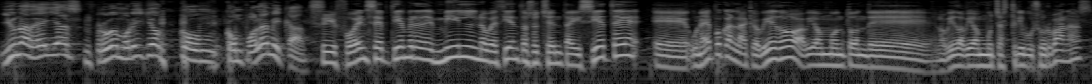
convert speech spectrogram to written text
y una de ellas, Rubén Morillo, con, con polémica. Sí, fue en septiembre de 1987, eh, una época en la que Oviedo había un montón de. En Oviedo había muchas tribus urbanas.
